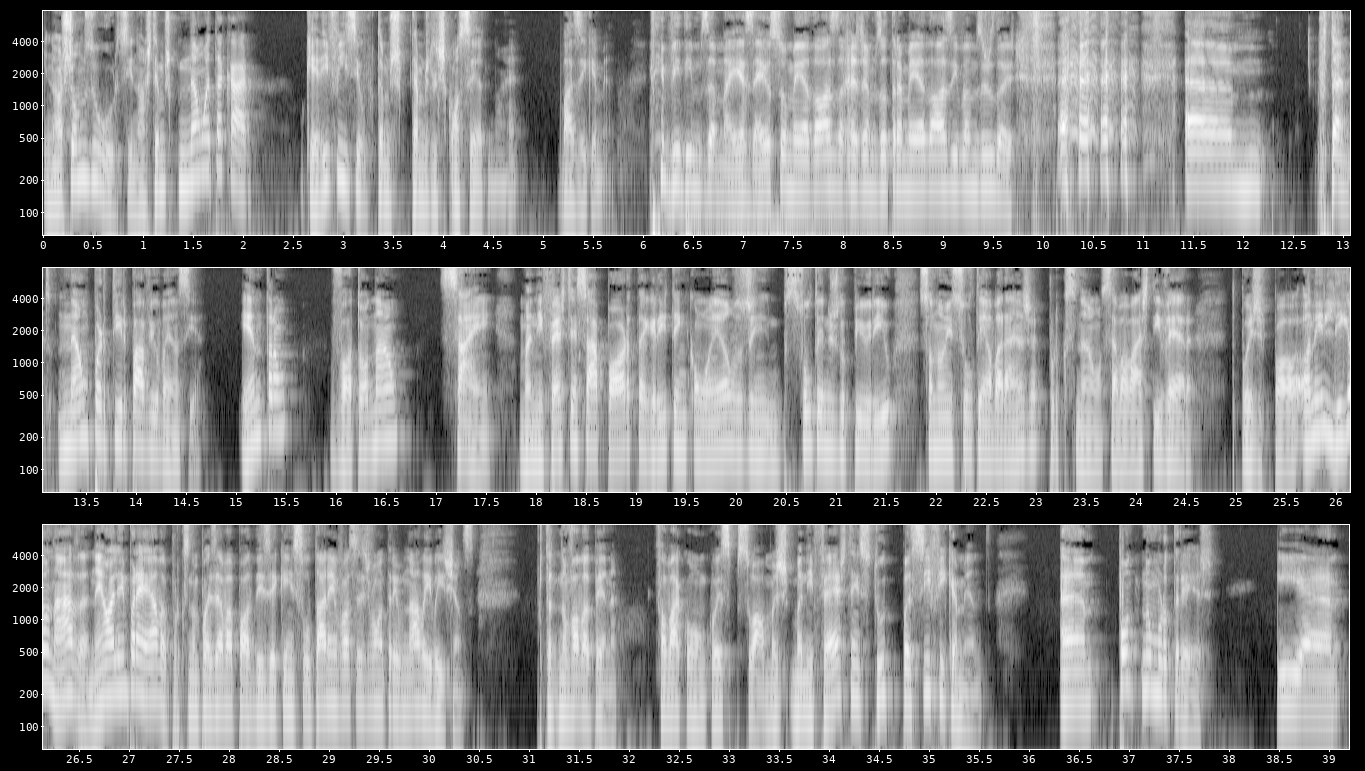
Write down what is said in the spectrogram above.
E nós somos o urso e nós temos que não atacar. O que é difícil, porque estamos, estamos-lhes com sede, não é? Basicamente. Dividimos a meias. É, eu sou meia dose, arranjamos outra meia dose e vamos os dois. um, portanto, não partir para a violência. Entram, votam não, saem, manifestem-se à porta, gritem com eles, insultem-nos do piorio, só não insultem a laranja, porque senão, se ela lá estiver, depois, ou nem lhe digam nada, nem olhem para ela, porque senão depois ela pode dizer que insultarem, vocês vão a tribunal e lixam-se. Portanto, não vale a pena falar com, com esse pessoal, mas manifestem-se tudo pacificamente. Um, ponto número 3. E,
